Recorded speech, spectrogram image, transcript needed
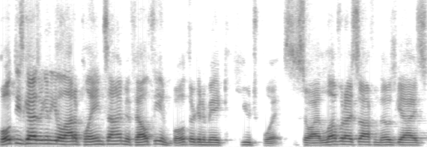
Both these guys are going to get a lot of playing time if healthy, and both are going to make huge plays. So I love what I saw from those guys.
